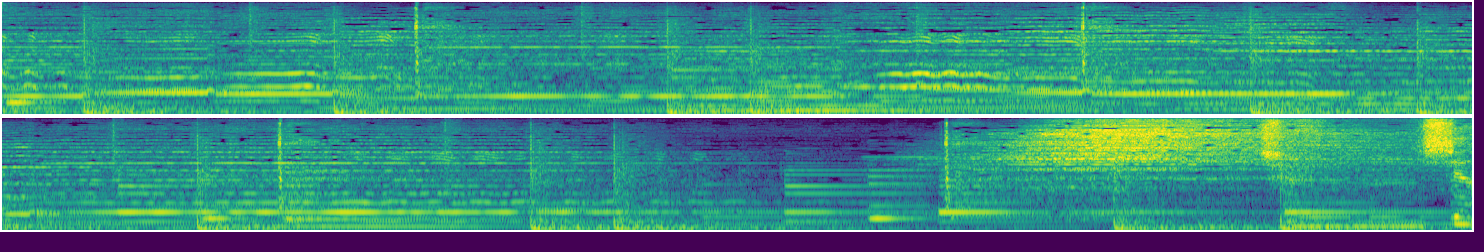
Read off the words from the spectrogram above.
沉香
